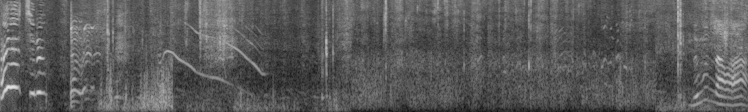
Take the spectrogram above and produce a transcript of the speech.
아, 지름. 눈은 나와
